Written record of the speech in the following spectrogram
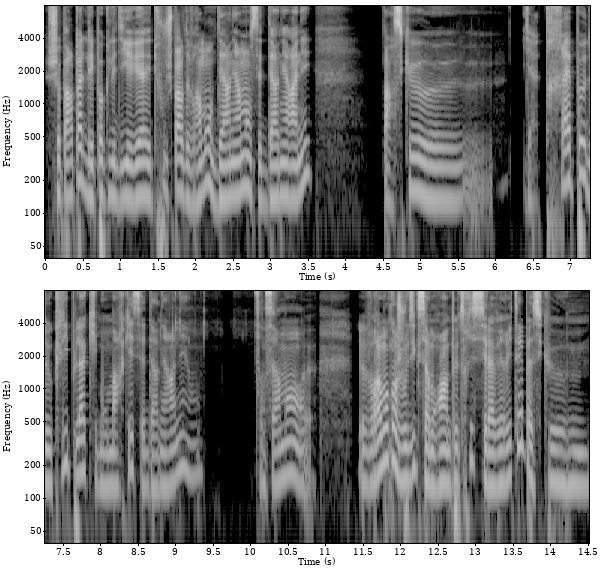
je parle pas de l'époque Lady Gaga et tout, je parle de vraiment dernièrement, cette dernière année. Parce que. Euh, il y a très peu de clips là qui m'ont marqué cette dernière année. Hein. Sincèrement, euh, vraiment quand je vous dis que ça me rend un peu triste, c'est la vérité parce que hmm,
